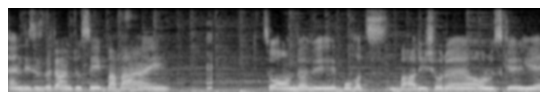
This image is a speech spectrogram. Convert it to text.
And this is the time to say bye bye. So on the way बहुत बारिश हो रहा है और उसके लिए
